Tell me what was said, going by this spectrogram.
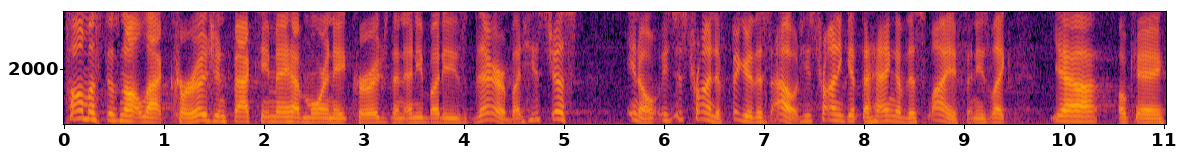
Thomas does not lack courage. In fact, he may have more innate courage than anybody's there, but he's just, you know, he's just trying to figure this out. He's trying to get the hang of this life. And he's like, yeah, okay,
